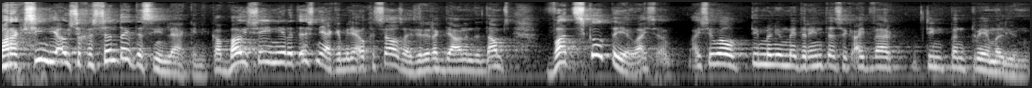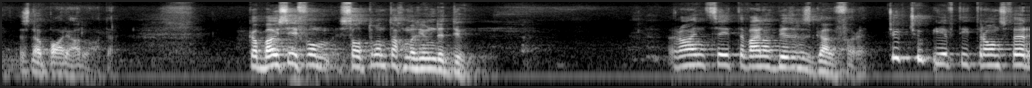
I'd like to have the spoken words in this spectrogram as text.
Maar ek sien die ou se gesindheid is nie lekker nie. Kabou sê nee, dit is nie. Ek het met die ou gesels. Hy's redelik down in the dumps. Wat skuld hy jou? Hy sê hy sê wel 10 miljoen met rente as ek uitwerk 10.2 miljoen. Dis nou 'n paar jaar later. Kabou sê vir hom sal 20 miljoen dit doen. Ryan sê terwyl ons besig is go for it. Choop choop EFT transfer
